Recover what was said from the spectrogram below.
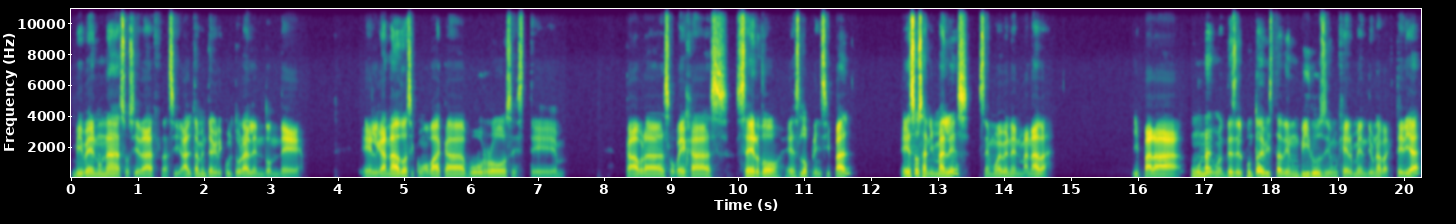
vive en una sociedad así altamente agricultural en donde el ganado, así como vaca, burros, este, cabras, ovejas, cerdo, es lo principal, esos animales se mueven en manada. Y para una, desde el punto de vista de un virus, de un germen, de una bacteria,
